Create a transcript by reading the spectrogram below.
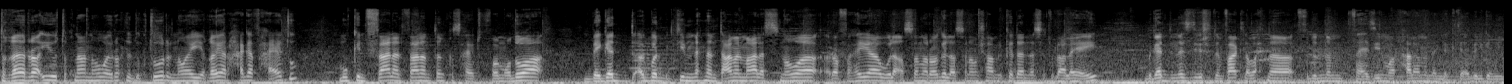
تغير رأيه وتقنعه إن هو يروح لدكتور إن هو يغير حاجة في حياته ممكن فعلا فعلا تنقذ حياته فالموضوع بجد أكبر بكتير من إن إحنا نتعامل معاه على أساس إن هو رفاهية ولا اصل أنا راجل اصل أنا مش هعمل كده الناس هتقول عليا إيه؟ بجد الناس دي مش هتنفعك لو إحنا فضلنا في هذه المرحلة من الاكتئاب الجميل.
